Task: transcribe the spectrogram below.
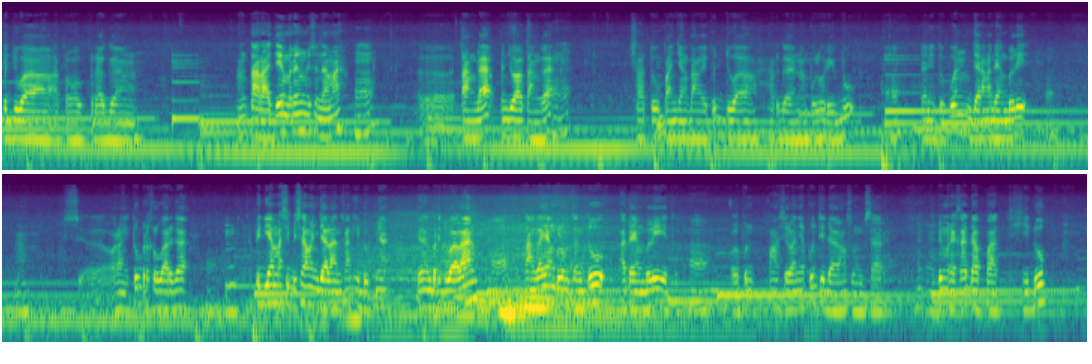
pejual atau pedagang entar aja meren di Sunda mah? Hmm, eh, tangga penjual tangga. Hmm, satu panjang tangga itu dijual harga 60.000 ribu dan itu pun jarang ada yang beli. Nah, se- orang itu berkeluarga. Tapi dia masih bisa menjalankan hidupnya dengan berjualan tangga yang belum tentu ada yang beli itu. Walaupun penghasilannya pun tidak langsung besar. Tapi mereka dapat hidup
